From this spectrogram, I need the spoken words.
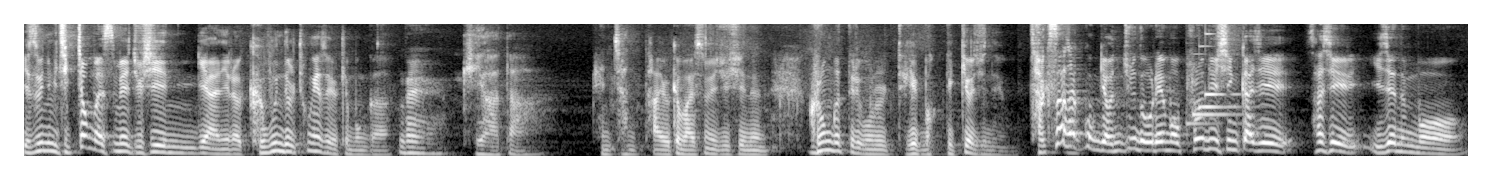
예수님이 직접 말씀해 주신 게 아니라 그분들 통해서 이렇게 뭔가 네, 귀하다, 괜찮다 이렇게 말씀해 주시는 그런 것들이 오늘 되게 막 느껴지네요. 작사, 작곡, 연주, 노래, 뭐 프로듀싱까지 사실 이제는 뭐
